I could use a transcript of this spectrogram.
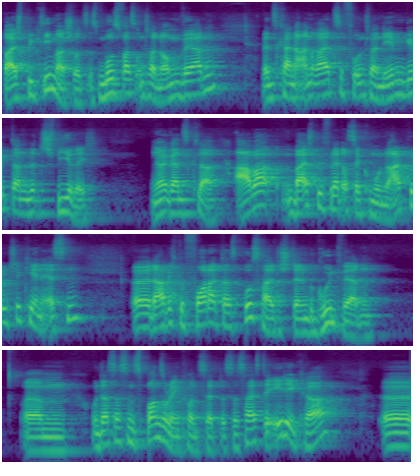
Beispiel Klimaschutz. Es muss was unternommen werden. Wenn es keine Anreize für Unternehmen gibt, dann wird es schwierig. Ne? Ganz klar. Aber ein Beispiel vielleicht aus der Kommunalpolitik hier in Essen. Äh, da habe ich gefordert, dass Bushaltestellen begrünt werden. Ähm, und dass das ein Sponsoring-Konzept ist. Das heißt, der Edeka, äh,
